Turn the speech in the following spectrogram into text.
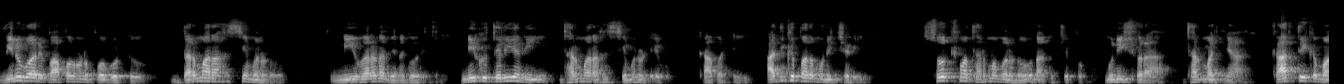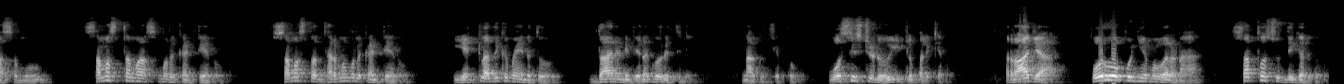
వినువారి పాపమును పోగొట్టు ధర్మ రహస్యములను నీ వలన వినగోరితిని. నీకు తెలియని ధర్మరహస్యమును లేవు. కాబట్టి అధిక ఫలమునిచ్చడి సూక్ష్మ ధర్మములను నాకు చెప్పు. మునీశ్వర ధర్మజ్ఞ కార్తీక మాసము సమస్త మాసముల కంటేను సమస్త ధర్మముల కంటేను ఎట్ల అధికమైనదో దానిని వినగొరితిని నాకు చెప్పు. వశిష్ఠుడు ఇట్లు పలికెను. రాజా పూర్వపుణ్యము వలన సత్వశుద్ధి కలుగును.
